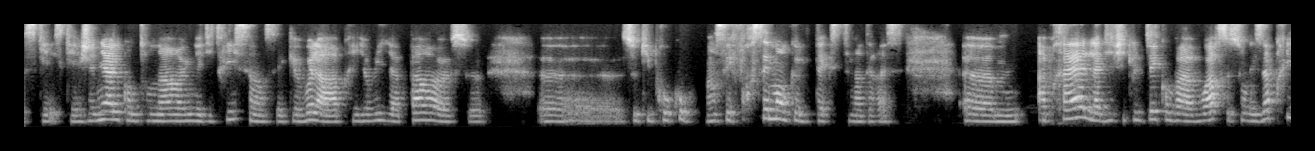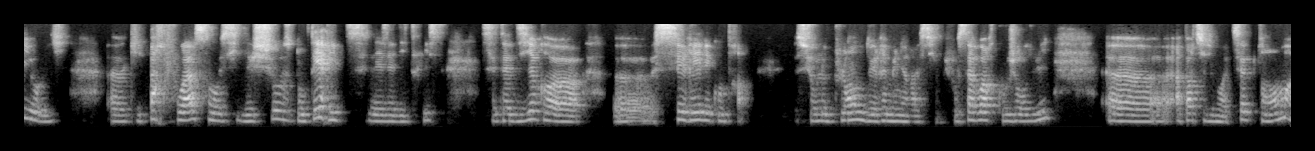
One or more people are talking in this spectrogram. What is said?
ce, qui est, ce, qui est, génial quand on a une éditrice, hein, c'est que, voilà, a priori, il n'y a pas ce, ce quiproquo. Hein, c'est forcément que le texte m'intéresse. Euh, après, la difficulté qu'on va avoir, ce sont les a priori, euh, qui parfois sont aussi des choses dont héritent les éditrices, c'est-à-dire euh, serrer les contrats sur le plan des rémunérations. Il faut savoir qu'aujourd'hui, à partir du mois de septembre,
